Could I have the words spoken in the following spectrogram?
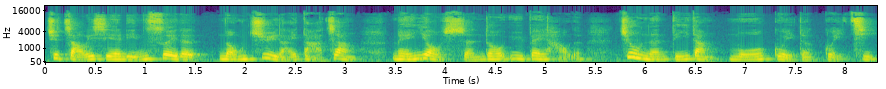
去找一些零碎的农具来打仗。”没有神都预备好了，就能抵挡魔鬼的诡计，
